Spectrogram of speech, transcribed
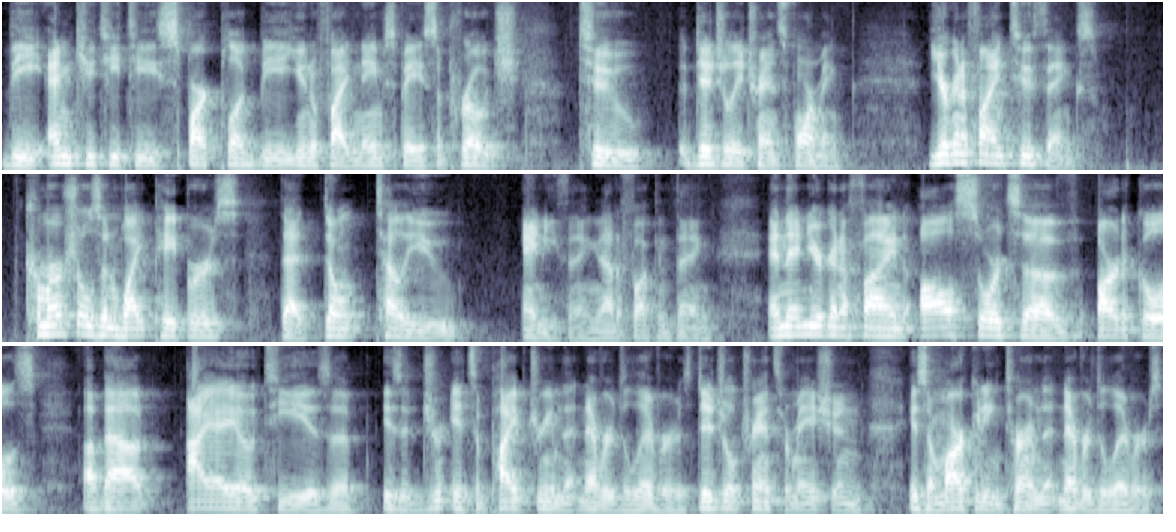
the mqtt sparkplug b unified namespace approach to digitally transforming, you're going to find two things commercials and white papers that don't tell you anything, not a fucking thing. And then you're going to find all sorts of articles about IIoT is a is a it's a pipe dream that never delivers. Digital transformation is a marketing term that never delivers.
